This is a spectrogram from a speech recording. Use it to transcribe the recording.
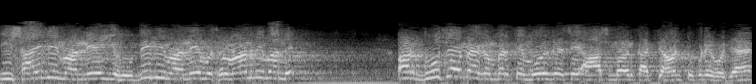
عیسائی بھی مانے، یہودی بھی مانے، مسلمان بھی مانے۔ اور دوسرے پیغمبر کے موضے سے آسمان کا چاند ٹکڑے ہو جائے،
